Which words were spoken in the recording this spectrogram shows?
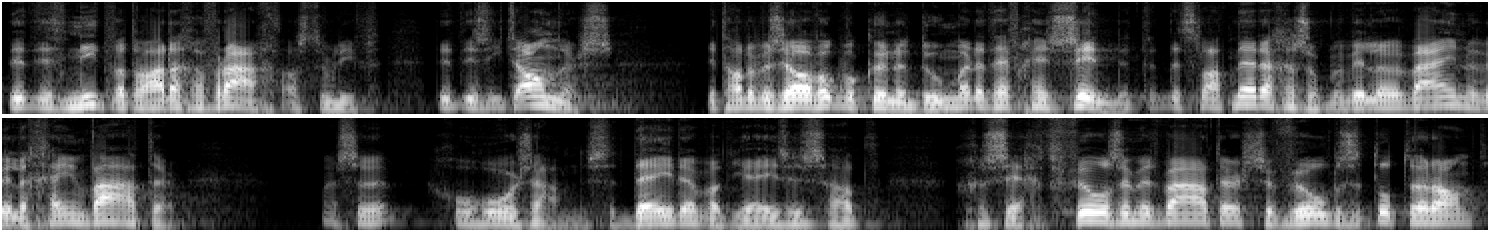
dit is niet wat we hadden gevraagd, alstublieft. Dit is iets anders. Dit hadden we zelf ook wel kunnen doen, maar dat heeft geen zin. Dit, slaat nergens op. We willen wijn, we willen geen water. Maar ze gehoorzaamden. Ze deden wat Jezus had gezegd. Vul ze met water, ze vulden ze tot de rand.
